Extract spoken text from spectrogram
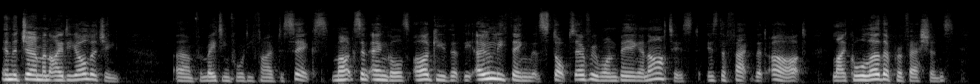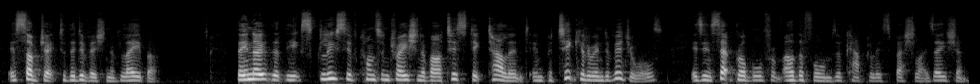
In the German ideology, um, from 1845 to 6, Marx and Engels argue that the only thing that stops everyone being an artist is the fact that art, like all other professions, is subject to the division of labour. They note that the exclusive concentration of artistic talent in particular individuals is inseparable from other forms of capitalist specialisation.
